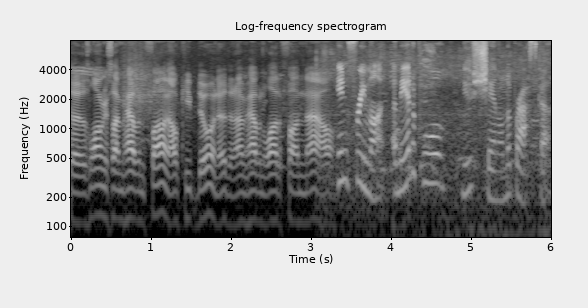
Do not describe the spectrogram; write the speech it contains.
uh, as long as I'm having fun, I'll keep doing it, and I'm having a lot of fun now. In Fremont, Amanda Poole, News Channel, Nebraska.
